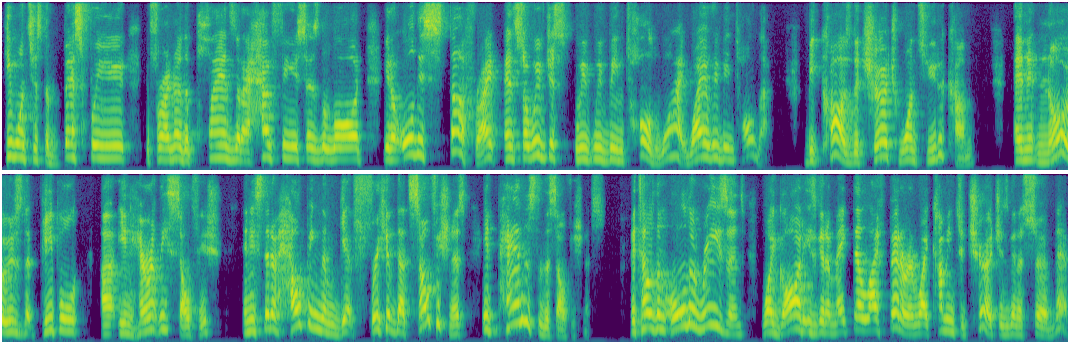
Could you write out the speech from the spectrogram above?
He wants just the best for you. For I know the plans that I have for you, says the Lord. You know, all this stuff, right? And so we've just, we've, we've been told. Why? Why have we been told that? Because the church wants you to come and it knows that people are inherently selfish. And instead of helping them get free of that selfishness, it panders to the selfishness. It tells them all the reasons why God is going to make their life better and why coming to church is going to serve them.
